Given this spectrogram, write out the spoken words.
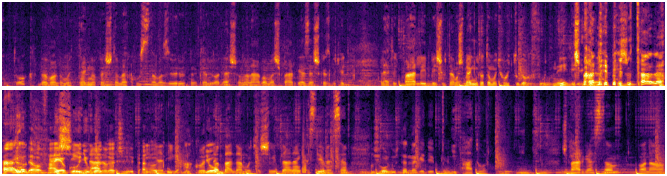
futok. Bevallom, hogy tegnap este meghúztam az őrültnők előadáson a lábam a spárgázás közben, úgyhogy lehet, hogy pár lépés után most megmutatom, hogy hogy tudok futni, és pár lépés után leállok. De ha fáj, akkor nyugodtan sétálhatunk. Igen, igen, akkor Jó. nem bánnám, hogyha sétálnánk, ezt veszem. És hol húztad meg egyébként? Itt hátul, itt spárgáztam, van a,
